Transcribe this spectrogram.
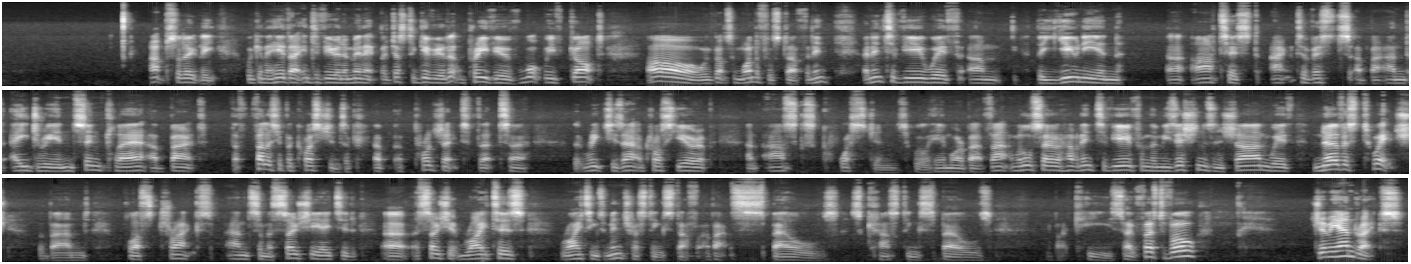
Absolutely. We're going to hear that interview in a minute, but just to give you a little preview of what we've got. Oh, we've got some wonderful stuff. An, in, an interview with um, the Union uh, artist activists about, and Adrian Sinclair about the Fellowship of Questions, a, a, a project that uh, that reaches out across Europe and asks questions. We'll hear more about that. And we'll also have an interview from the musicians and Sean with Nervous Twitch, the band, plus tracks and some associated uh, associate writers writing some interesting stuff about spells, casting spells, about keys. So first of all, Jimmy Andrex.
